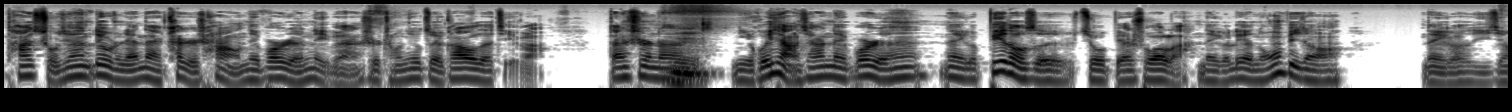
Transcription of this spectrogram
他首先六十年代开始唱那波人里边是成就最高的几个。但是呢，你回想一下那波人，那个 Beatles 就别说了，那个列侬毕竟那个已经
